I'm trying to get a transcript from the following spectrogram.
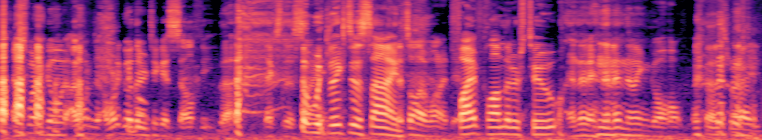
I just want to go. I want. To, I want to go there and take a selfie next to the sign. With next to the sign. That's all I want to do. Five kilometers too. And then and then and then I can go home. That's right.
